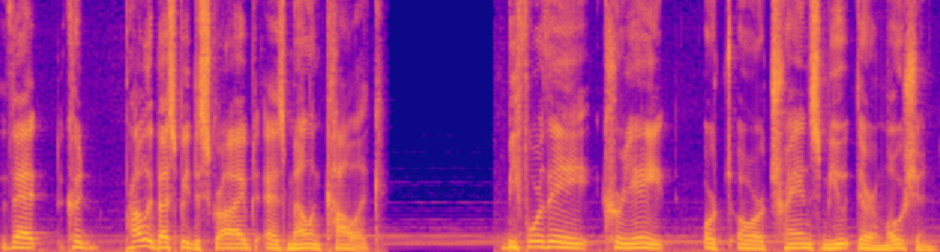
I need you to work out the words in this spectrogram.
that could probably best be described as melancholic before they create or, or transmute their emotion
